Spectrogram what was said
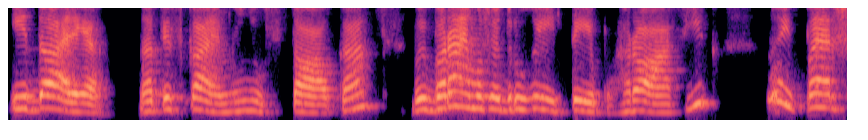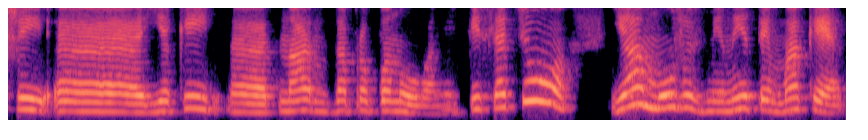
І далі натискаємо меню Вставка, вибираємо вже другий тип графік, ну і перший, е, який е, нам запропонований. Після цього я можу змінити макет.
